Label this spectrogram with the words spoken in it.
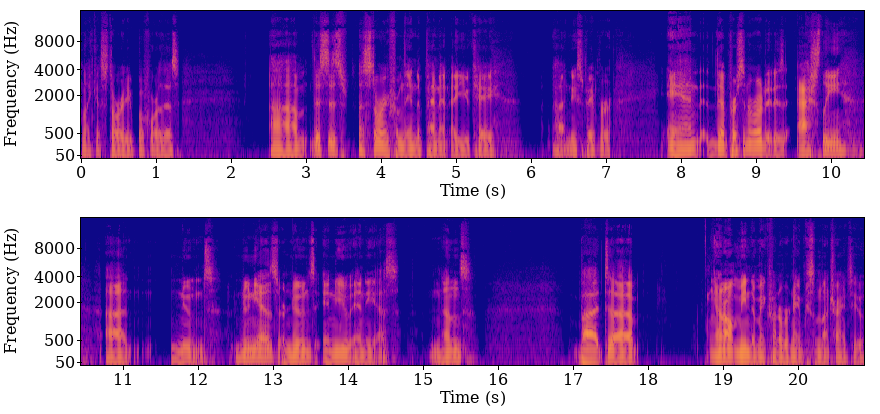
like a story before this. Um, this is a story from the Independent, a UK uh, newspaper, and the person who wrote it is Ashley uh, Nunes, Nunez or Nunes, N U N E S, Nuns. But uh, I don't mean to make fun of her name because I'm not trying to.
